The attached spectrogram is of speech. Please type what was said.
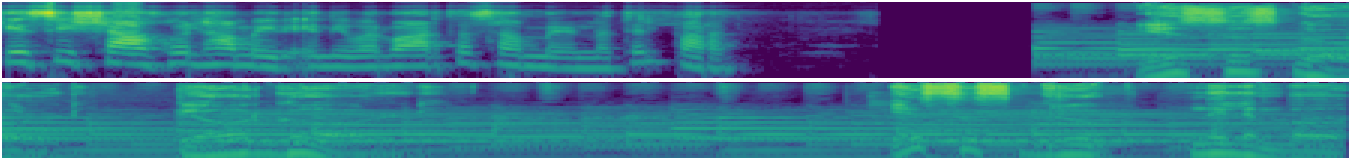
K C Shahul Hameed എന്നിവർ വാർത്താ സമ്മേളനത്തിൽ പറഞ്ഞു. ഗോൾഡ് ഗോൾഡ് ഗ്രൂപ്പ് നിലമ്പൂർ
